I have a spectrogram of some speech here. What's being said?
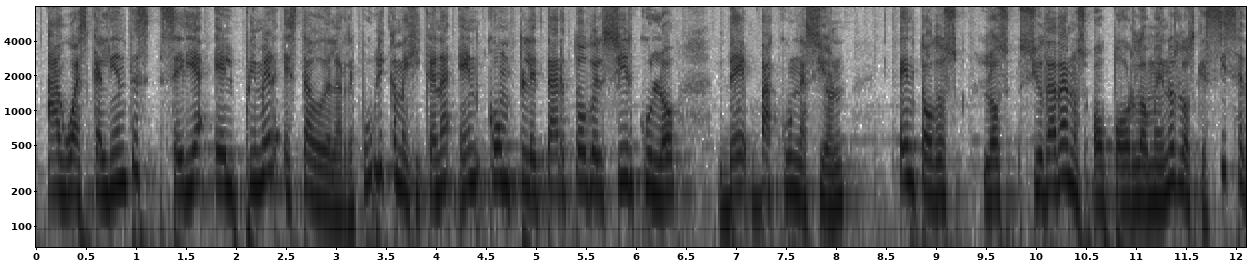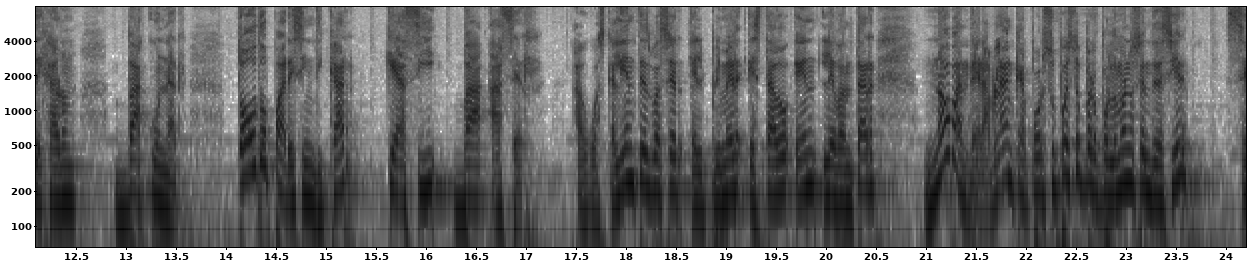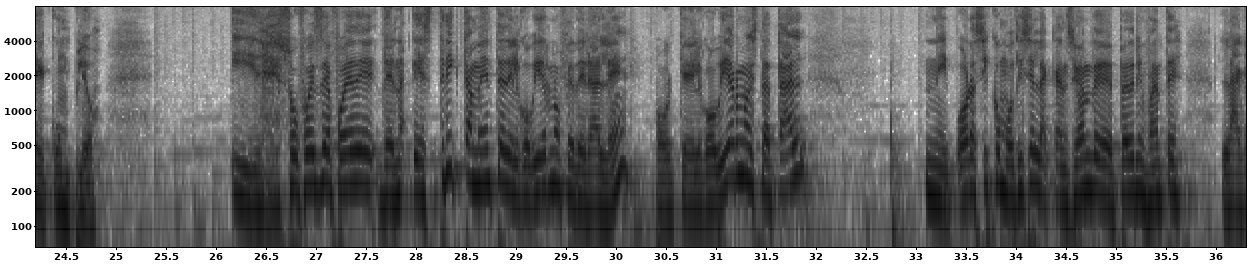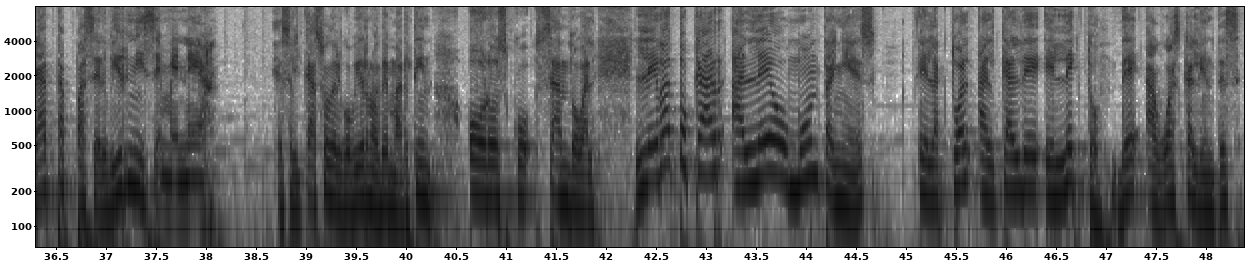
Aguascalientes sería el primer estado de la República Mexicana en completar todo el círculo de vacunación en todos los ciudadanos, o por lo menos los que sí se dejaron vacunar. Todo parece indicar que así va a ser. Aguascalientes va a ser el primer estado en levantar, no bandera blanca, por supuesto, pero por lo menos en decir, se cumplió. Y eso fue, fue de, estrictamente del gobierno federal, ¿eh? porque el gobierno estatal, ni ahora sí como dice la canción de Pedro Infante, la gata para servir ni se menea. Es el caso del gobierno de Martín Orozco Sandoval. Le va a tocar a Leo Montañez, el actual alcalde electo de Aguascalientes,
